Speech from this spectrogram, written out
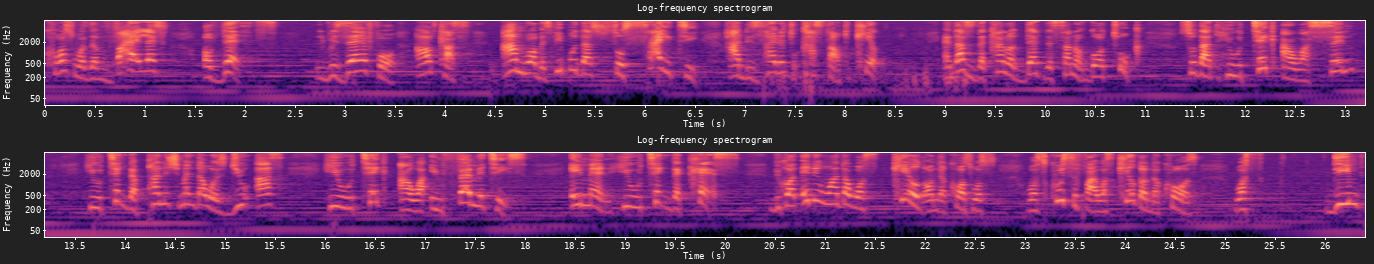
cross was the vilest of deaths, reserved for outcasts, armed robbers, people that society had decided to cast out, to kill. And that's the kind of death the Son of God took, so that He would take our sin, He would take the punishment that was due us, He would take our infirmities. Amen. He would take the curse. Because anyone that was killed on the cross, was, was crucified, was killed on the cross, was deemed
